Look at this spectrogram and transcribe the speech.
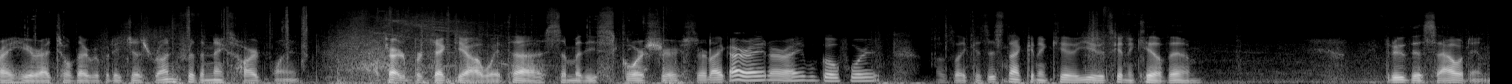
Right here, I told everybody just run for the next hard point. I'll try to protect y'all with uh, some of these scorchers. They're like, alright, alright, we'll go for it. I was like, cause it's not gonna kill you, it's gonna kill them. I threw this out and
